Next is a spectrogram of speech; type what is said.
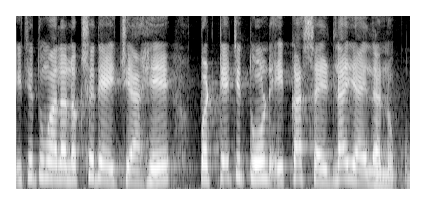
इथे तुम्हाला लक्ष द्यायचे आहे पट्ट्याचे तोंड एका साईडला यायला नको.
